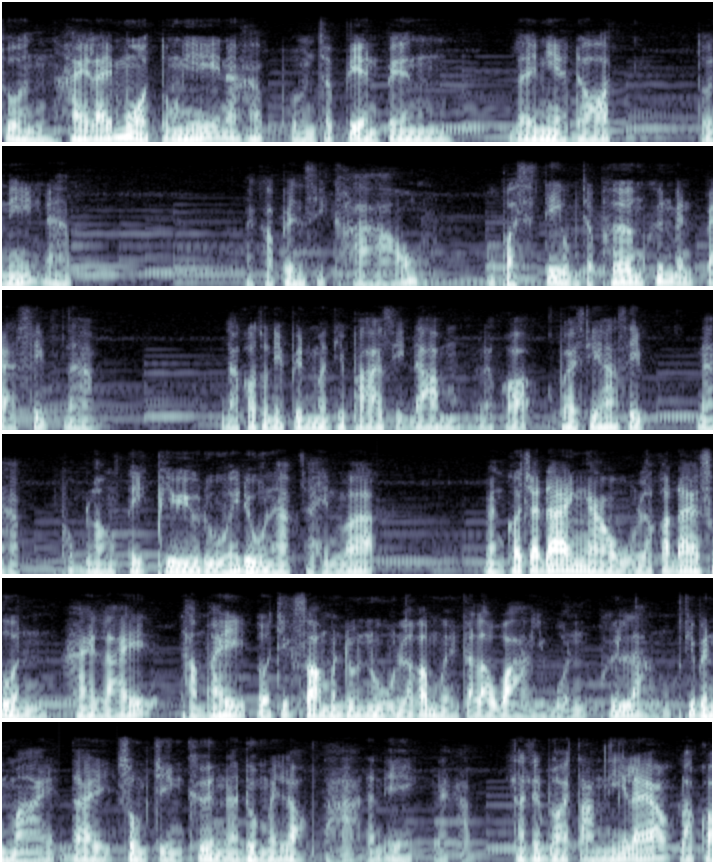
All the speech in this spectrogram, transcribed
ส่วน highlight mode ตรงนี้นะครับ ผมจะเปลี่ยนเป็น linear dot ตัวนี้นะครับแล้วก็เป็นสีขาว opacity ผมจะเพิ่มขึ้นเป็น 80 นะครับ แล้วก็ตัวนี้เป็น multiply สีดำแล้วก็ opacity 50 นะครับ ผมลองติ๊ก preview ดูให้ดูนะครับ จะเห็นว่ามันก็จะได้เงาแล้วก็ได้ส่วนไฮไลท์ทำให้ตัวจิ๊กซอว์มันดูนู แล้วก็เหมือนกับเราวางอยู่บนพื้นหลังที่เป็นไม้ได้สมจริงขึ้นนะ ดูไม่หลอกตานั่นเองนะครับถ้าเรียบร้อยตามนี้แล้วเราก็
